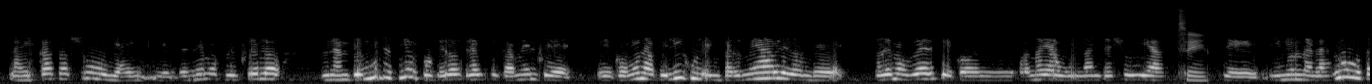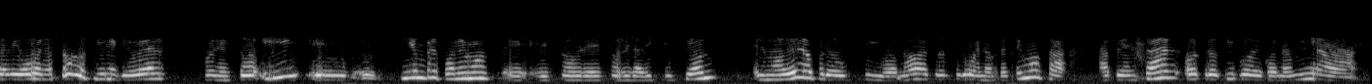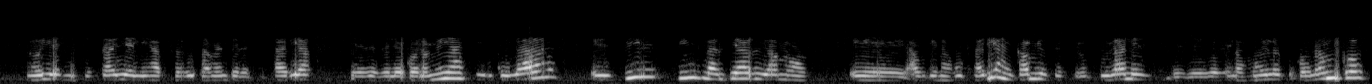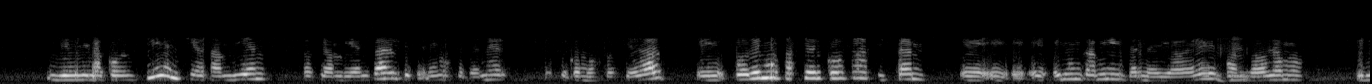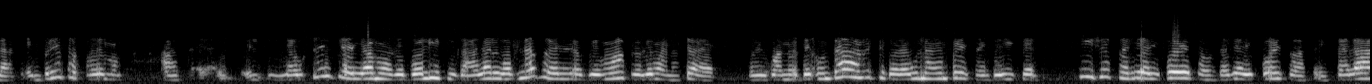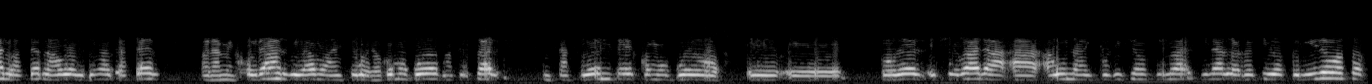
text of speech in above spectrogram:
las escasas lluvias y, entendemos que el suelo durante mucho tiempo quedó prácticamente eh, como una película impermeable donde podemos ver que con, cuando hay abundante lluvia se, inundan las rutas, digo, bueno, todo tiene que ver con esto. Y eh, siempre ponemos sobre, sobre la discusión el modelo productivo, ¿no? Es decir, bueno, empecemos a, a pensar otro tipo de economía que hoy es necesaria y es absolutamente necesaria eh, desde la economía circular, eh, sin, sin plantear, digamos, eh, aunque nos gustarían cambios estructurales desde, los modelos económicos y desde la conciencia también socioambiental que tenemos que tener este, como sociedad, podemos hacer cosas que están eh, eh, eh, en un camino intermedio. ¿eh? Cuando hablamos de las empresas, podemos. La ausencia, digamos, de política a largo plazo es lo que más problemas nos trae. Porque cuando te juntás a veces con alguna empresa y te dicen, sí, yo estaría dispuesto, estaría dispuesto a instalar o hacer la obra que tenga que hacer para mejorar, digamos, a decir, bueno, ¿cómo puedo procesar mis afluentes? ¿Cómo puedo eh, eh, poder llevar a, a, una disposición final, final los residuos peligrosos.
